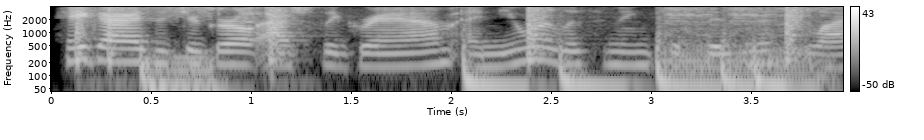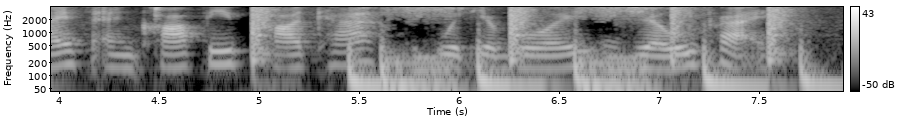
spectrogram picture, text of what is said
Hey guys, it's your girl Ashley Graham, and you are listening to Business Life and Coffee Podcast with your boy Joey Price.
